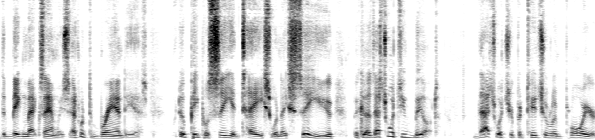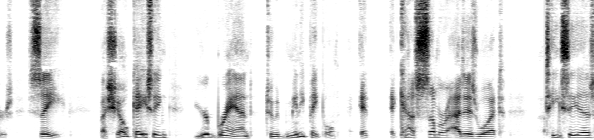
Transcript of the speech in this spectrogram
the Big Mac sandwich. That's what the brand is. What do people see and taste when they see you? Because that's what you've built. That's what your potential employers see. By showcasing your brand to many people, it, it kind of summarizes what TEAS is,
